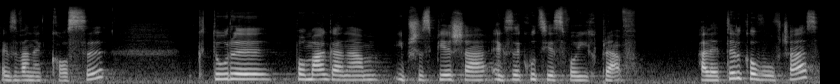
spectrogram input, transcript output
tak zwane KOSY, który pomaga nam i przyspiesza egzekucję swoich praw, ale tylko wówczas,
